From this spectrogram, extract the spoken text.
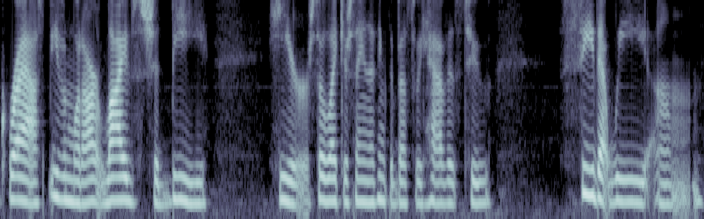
grasp even what our lives should be here. So like you're saying, I think the best we have is to see that we um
